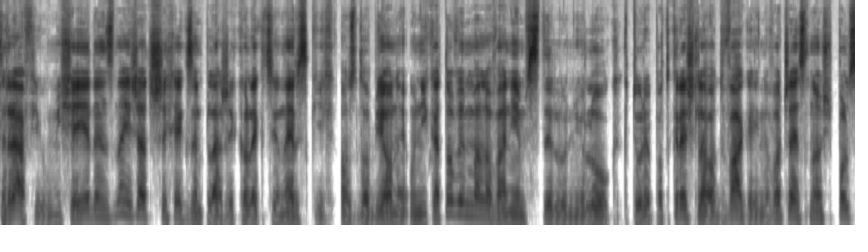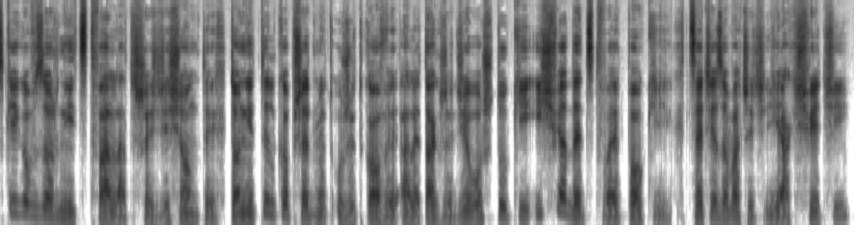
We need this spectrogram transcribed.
Trafił mi się jeden z najrzadszych egzemplarzy kolekcjonerskich, ozdobiony unikatowym malowaniem w stylu New Look, które podkreśla odwagę i nowoczesność polskiego wzornictwa lat 60. To nie tylko przedmiot użytkowy, ale także dzieło sztuki i świadectwo epoki. Chcecie zobaczyć jak świeci?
